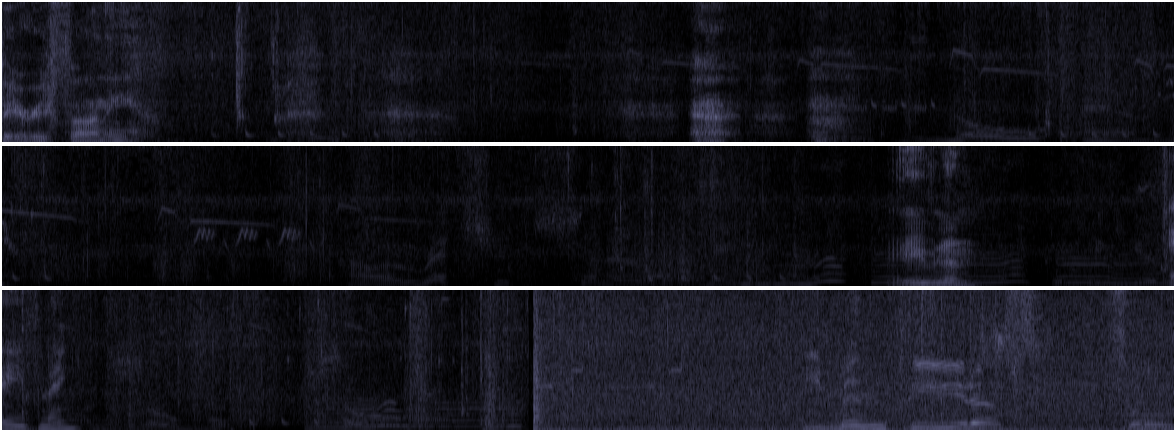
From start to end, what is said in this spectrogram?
Very funny. Evening. Evening. Y mentiras son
